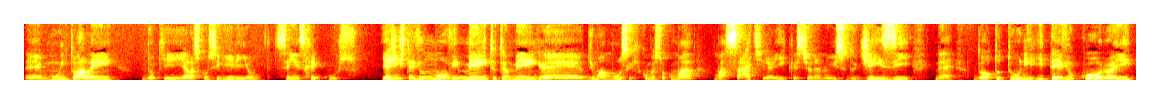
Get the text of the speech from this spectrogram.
é, muito além do que elas conseguiriam sem esse recurso. E a gente teve um movimento também é, de uma música que começou com uma, uma sátira aí, questionando isso do Jay-Z, né, do autotune, e teve o coro aí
